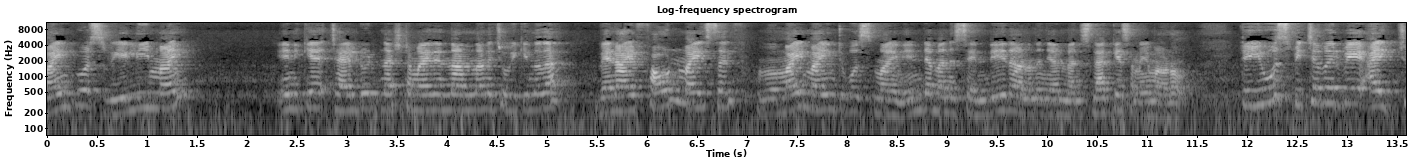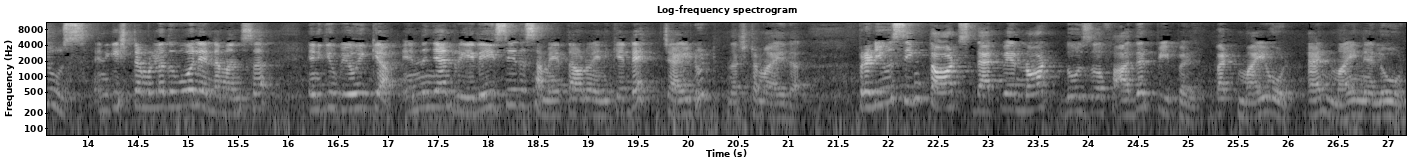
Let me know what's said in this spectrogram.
mind was really my എനിക്ക് ചൈൽഡ്ഹുഡ് നഷ്ടമായത് എന്നാണെന്നാണ് ചോദിക്കുന്നത്? When I found myself my mind was mine എന്റെ മനസ്സ് എന്റേതാണെന്ന് ഞാൻ മനസ്സിലാക്കിയ സമയമാണോ? To use whichever way I choose എനിക്ക് ഇഷ്ടമുള്ളതുപോലെ എന്റെ മനസ്സ് എനിക്ക് ഉപയോഗിക്കാം എന്ന് ഞാൻ റിയലൈസ് ചെയ്ത സമയത്താണോ എനിക്ക് എന്റെ ചൈൽഡ്ഹുഡ് നഷ്ടമായത്. Producing thoughts that were not those of other people but my own and mine alone.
